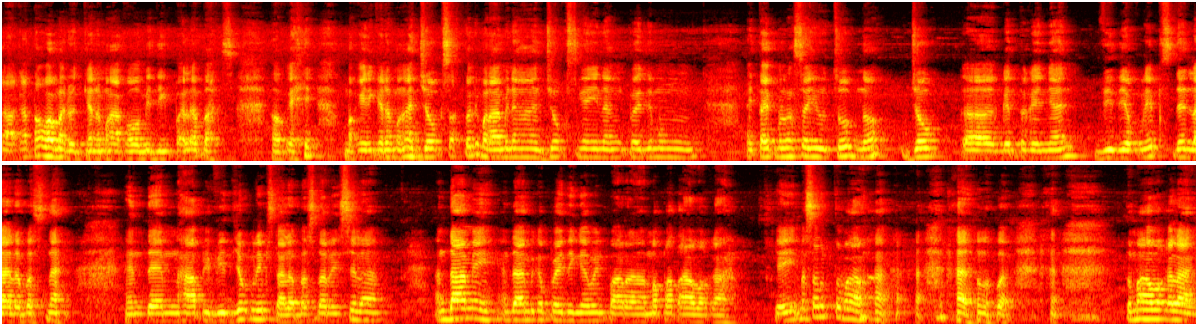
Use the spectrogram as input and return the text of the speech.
nakakatawa, manood ka ng mga comedy palabas, okay, makinig ka ng mga jokes. Actually, marami na nga jokes ngayon ang pwede mong i-type mo lang sa YouTube, no? Joke, uh, ganito ganyan, video clips, then lalabas na. And then, happy video clips, lalabas na rin sila. Ang dami, ang dami kang pwedeng gawin para mapatawa ka. Okay? Masarap tumawa. Alam mo ba? tumawa ka lang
